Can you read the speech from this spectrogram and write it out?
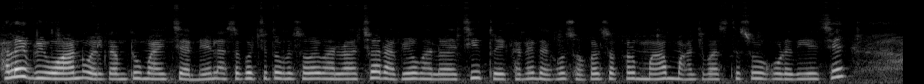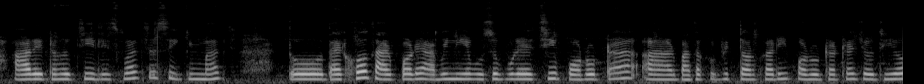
Hello everyone welcome to my channel আশা করছি তোমরা সবাই ভালো আছো আর আমিও ভালো আছি। তো এখানে দেখো, সকাল সকাল মা মাছ বাছতে শুরু করে দিয়েছে। আর এটা হচ্ছে ইলিশ মাছ আর সিকিম মাছ। তো দেখো, তারপরে আমি নিয়ে বসে পড়েছি পরোটা আর বাঁধাকপির তরকারি। পরোটাটা যদিও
